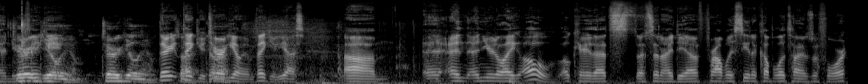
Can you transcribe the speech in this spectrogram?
And you're Terry thinking, Gilliam. Terry Gilliam. there, Sorry, thank you, Terry on. Gilliam. Thank you. Yes, um, and and you're like, oh, okay, that's that's an idea I've probably seen a couple of times before,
